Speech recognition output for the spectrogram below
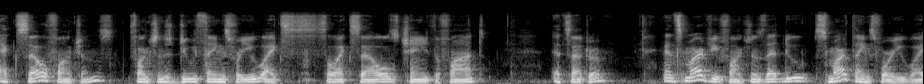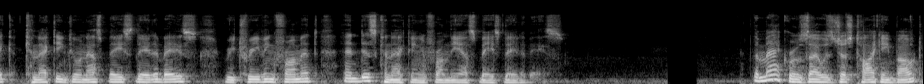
Excel functions. Functions do things for you like select cells, change the font, etc. And SmartView functions that do smart things for you like connecting to an Essbase database, retrieving from it, and disconnecting from the Essbase database. The macros I was just talking about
